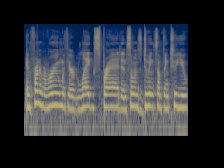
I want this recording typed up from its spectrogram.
in front of a room with your legs spread and someone's doing something to you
